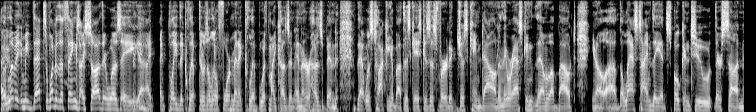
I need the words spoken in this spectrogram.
let me. I mean, that's one of the things I saw. There was a. Uh, I, I played the clip. There was a little four minute clip with my cousin and her husband that was talking about this case because this verdict just came down, and they were asking them about, you know, uh, the last time they had spoken to their son.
